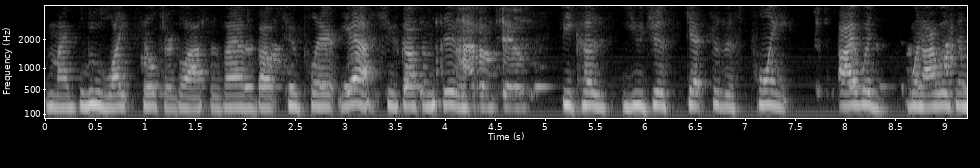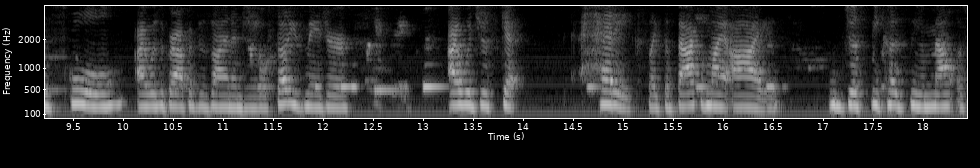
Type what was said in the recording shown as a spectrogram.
my blue light filter glasses. I have about two player. Yeah, she's got them too. Have them too. because you just get to this point. I would when I was in school, I was a graphic design and digital studies major. I would just get headaches, like the back of my eyes, just because the amount of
